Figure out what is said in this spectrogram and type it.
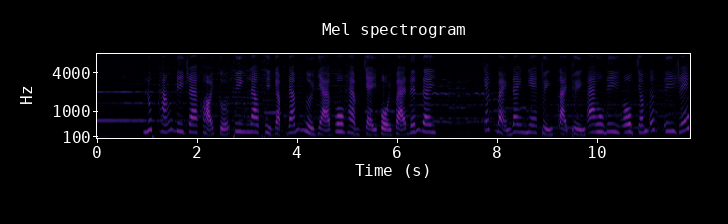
Lúc hắn đi ra khỏi cửa thiên lao thì gặp đám người dạ vô hàm chạy vội vã đến đây. Các bạn đang nghe truyện tại truyện audio.fif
